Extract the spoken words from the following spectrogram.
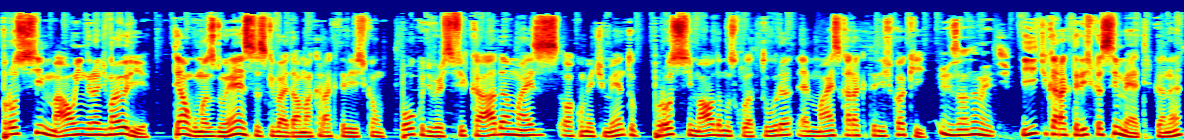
proximal em grande maioria. Tem algumas doenças que vai dar uma característica um pouco diversificada, mas o acometimento proximal da musculatura é mais característico aqui. Exatamente. E de característica simétrica, né?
